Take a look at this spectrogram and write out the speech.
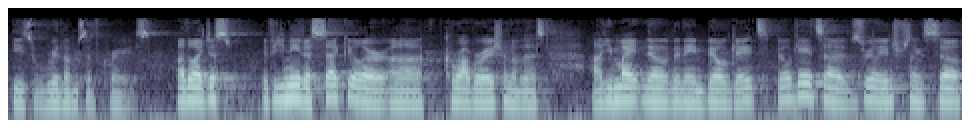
these rhythms of grace. By the way, just if you need a secular uh, corroboration of this, uh, you might know the name Bill Gates. Bill Gates uh, is really interesting. So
